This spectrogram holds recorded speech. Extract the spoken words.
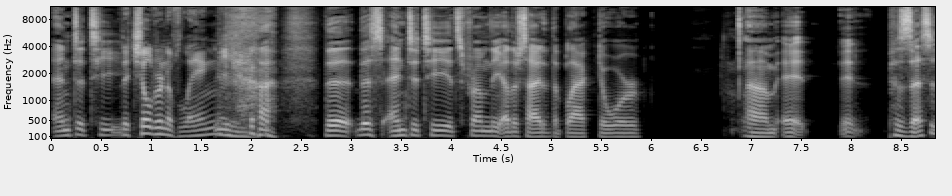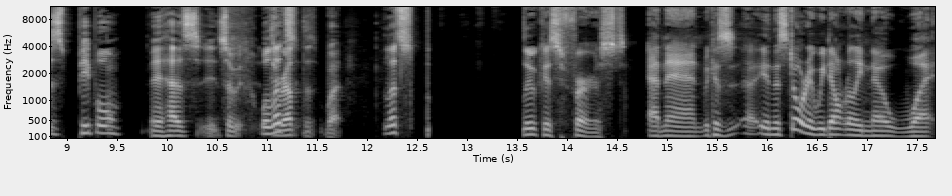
entity. the children of Ling. yeah. The, this entity, it's from the other side of the black door. Um, it, it possesses people. It has, so Well, let's- the, what? let's Lucas first, and then because uh, in the story we don't really know what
